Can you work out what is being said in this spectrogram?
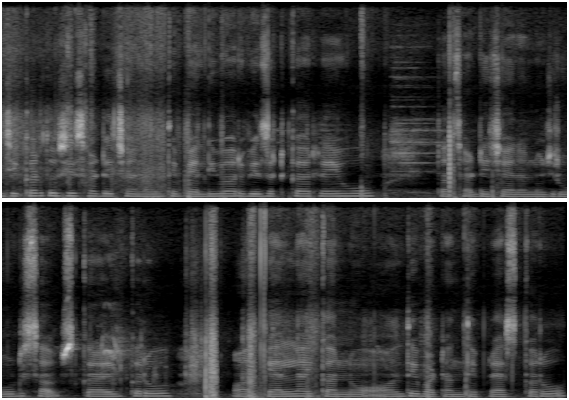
ਜੇਕਰ ਤੁਸੀਂ ਸਾਡੇ ਚੈਨਲ ਤੇ ਪਹਿਲੀ ਵਾਰ ਵਿਜ਼ਿਟ ਕਰ ਰਹੇ ਹੋ, ਤਾਂ ਸਾਡੇ ਚੈਨਲ ਨੂੰ ਜਰੂਰ ਸਬਸਕ੍ਰਾਈਬ ਕਰੋ ਔਰ ਬੈਲ ਆਈਕਨ ਨੂੰ ਆਲ ਦੇ ਬਟਨ ਤੇ ਪ੍ਰੈਸ ਕਰੋ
